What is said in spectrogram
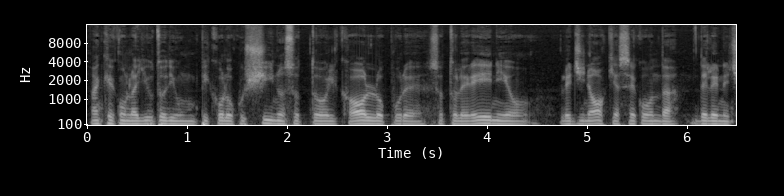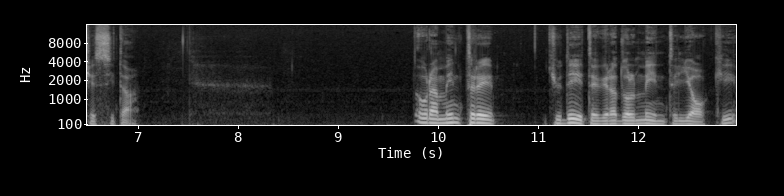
anche con l'aiuto di un piccolo cuscino sotto il collo oppure sotto le reni o le ginocchia a seconda delle necessità. Ora, mentre chiudete gradualmente gli occhi,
